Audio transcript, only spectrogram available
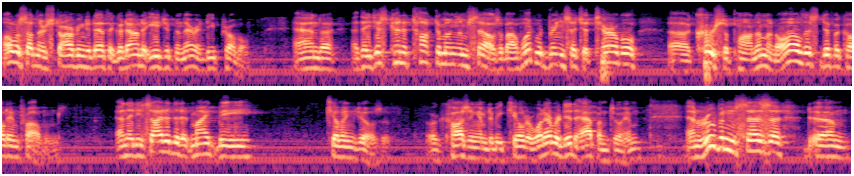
All of a sudden they're starving to death. They go down to Egypt and they're in deep trouble. And uh, they just kind of talked among themselves about what would bring such a terrible uh, curse upon them and all this difficulty and problems. And they decided that it might be killing Joseph or causing him to be killed or whatever did happen to him. And Reuben says, uh, um,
